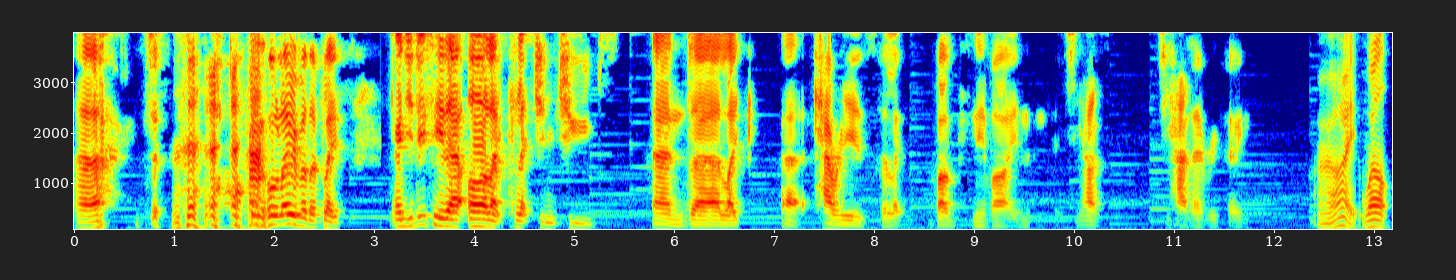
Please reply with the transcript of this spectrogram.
uh, just hopping all over the place. And you do see there are like collection tubes and uh, like uh, carriers for like bugs nearby, and she has she has everything. All right. Well,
